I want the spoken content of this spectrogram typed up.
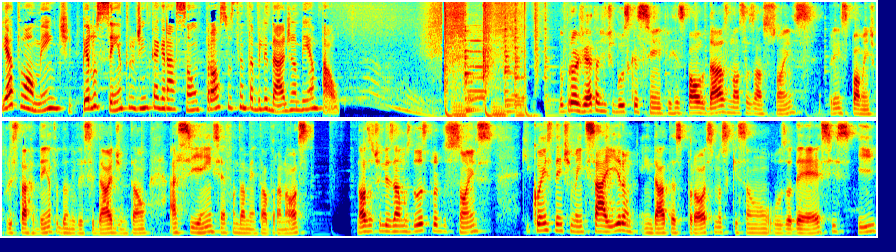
e atualmente pelo Centro de Integração Pró-Sustentabilidade Ambiental. No projeto, a gente busca sempre respaldar as nossas ações, principalmente por estar dentro da universidade, então a ciência é fundamental para nós. Nós utilizamos duas produções que coincidentemente saíram em datas próximas, que são os ODS e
